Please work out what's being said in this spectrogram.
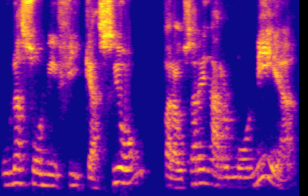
una zonificación para usar en armonía,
